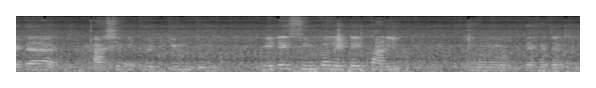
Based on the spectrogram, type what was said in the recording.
একটা আশি গিটারের টিউন তুলি এটাই সিম্পল এটাই পারি। মানে দেখা যাক কি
